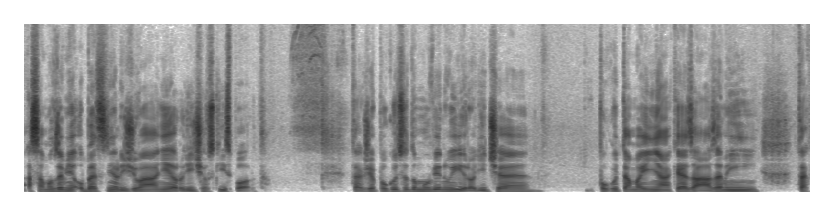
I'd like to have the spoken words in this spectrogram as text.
a samozřejmě obecně lyžování je rodičovský sport. Takže pokud se tomu věnují rodiče, pokud tam mají nějaké zázemí, tak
